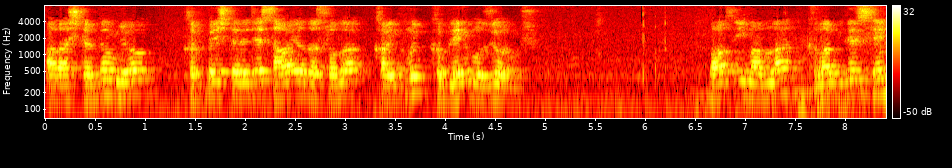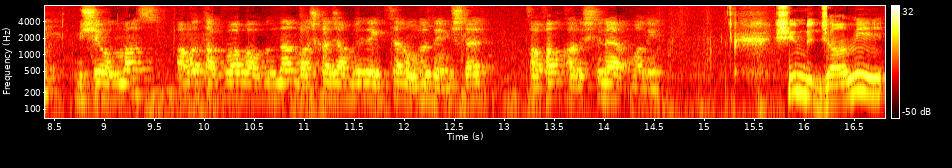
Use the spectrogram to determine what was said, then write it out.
Araştırdım diyor 45 derece sağa ya da sola kayıklık kıbleyi bozuyormuş. Bazı imamlar kılabilirsin bir şey olmaz ama takva babından başka camiye de gitsen olur demişler. Kafam karıştı ne yapmalıyım? Şimdi cami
